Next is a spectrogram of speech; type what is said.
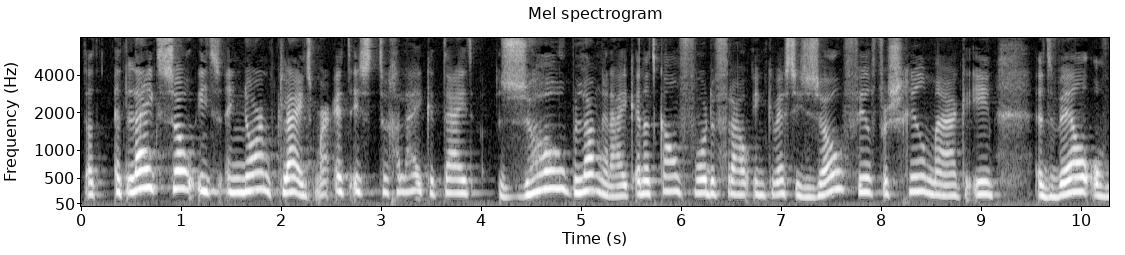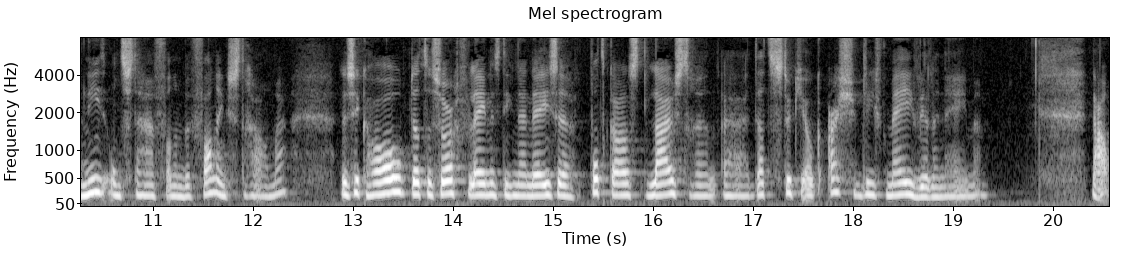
Dat, het lijkt zoiets enorm kleins, maar het is tegelijkertijd zo belangrijk. En het kan voor de vrouw in kwestie zoveel verschil maken in het wel of niet ontstaan van een bevallingstrauma. Dus ik hoop dat de zorgverleners die naar deze podcast luisteren, uh, dat stukje ook alsjeblieft mee willen nemen. Nou,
